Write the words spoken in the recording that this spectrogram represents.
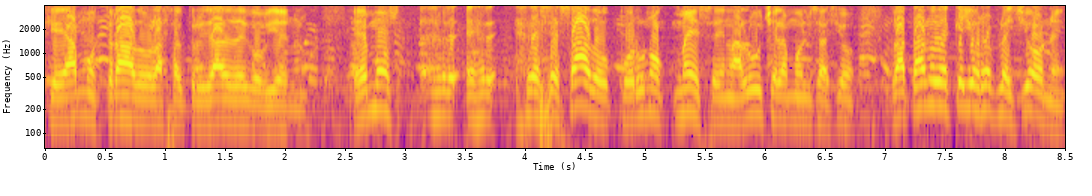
que han mostrado las autoridades del gobierno. Hemos recesado por unos meses en la lucha y la movilización, tratando de que ellos reflexionen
